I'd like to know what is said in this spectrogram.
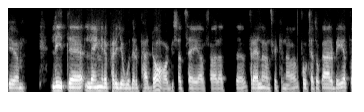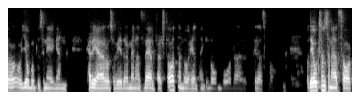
eh, lite längre perioder per dag så att säga för att eh, föräldrarna ska kunna fortsätta att arbeta och jobba på sin egen karriär och så vidare medan välfärdsstaten då helt enkelt omvårdar deras barn. Och det är också en sån här sak,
